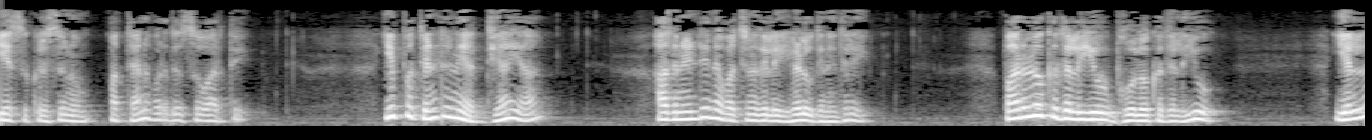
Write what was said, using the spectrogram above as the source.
ಯೇಸು ಕ್ರಿಸ್ತನು ಮತ್ತಾನ ಬರೆದ ಸುವಾರ್ತೆ. ಇಪ್ಪತ್ತೆಂಟನೇ ಅಧ್ಯಾಯ ಹದಿನೆಂಟನೇ ವಚನದಲ್ಲಿ ಹೇಳುವುದೇನೆಂದರೆ, ಪರಲೋಕದಲ್ಲಿಯೂ ಭೂಲೋಕದಲ್ಲಿಯೂ ಎಲ್ಲ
